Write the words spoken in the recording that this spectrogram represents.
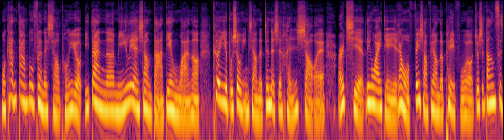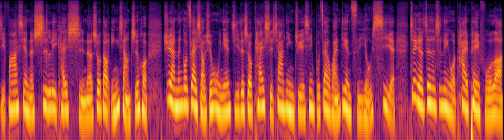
我看大部分的小朋友，一旦呢迷恋上打电玩啊，课业不受影响的真的是很少哎。而且另外一点也让我非常非常的佩服哦，就是当自己发现呢视力开始呢受到影响之后，居然能够在小学五年级的时候开始下定决心不再玩电子游戏哎。这个真的是令我太佩服了。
